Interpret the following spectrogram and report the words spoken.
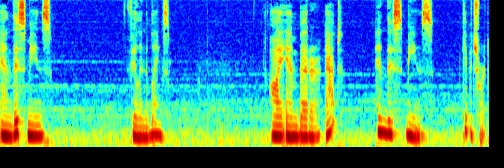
and this means fill in the blanks. I am better at, and this means keep it short.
